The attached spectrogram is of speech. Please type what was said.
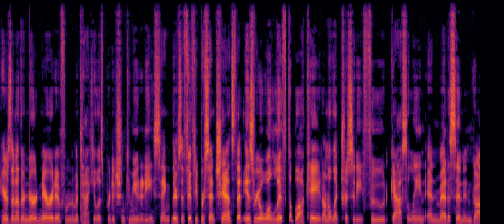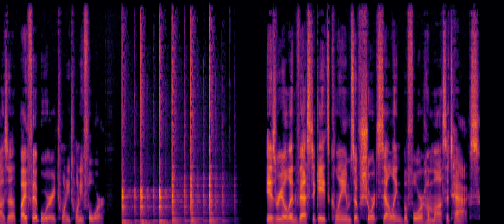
Here's another nerd narrative from the Metaculus prediction community saying there's a 50% chance that Israel will lift the blockade on electricity, food, gasoline, and medicine in Gaza by February 2024. Israel investigates claims of short selling before Hamas attacks.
